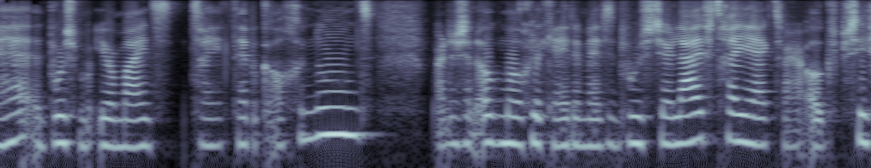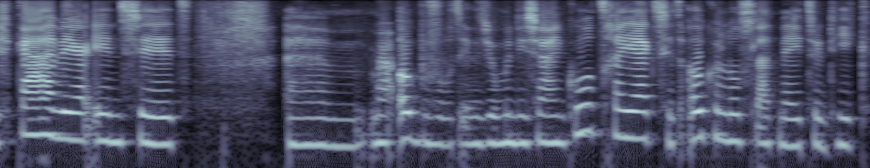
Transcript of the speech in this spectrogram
het Boost Your Mind traject heb ik al genoemd. Maar er zijn ook mogelijkheden met het Boost Your Life traject, waar ook Psychica weer in zit. Um, maar ook bijvoorbeeld in het Human Design Gold traject zit ook een loslaatmethodiek.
